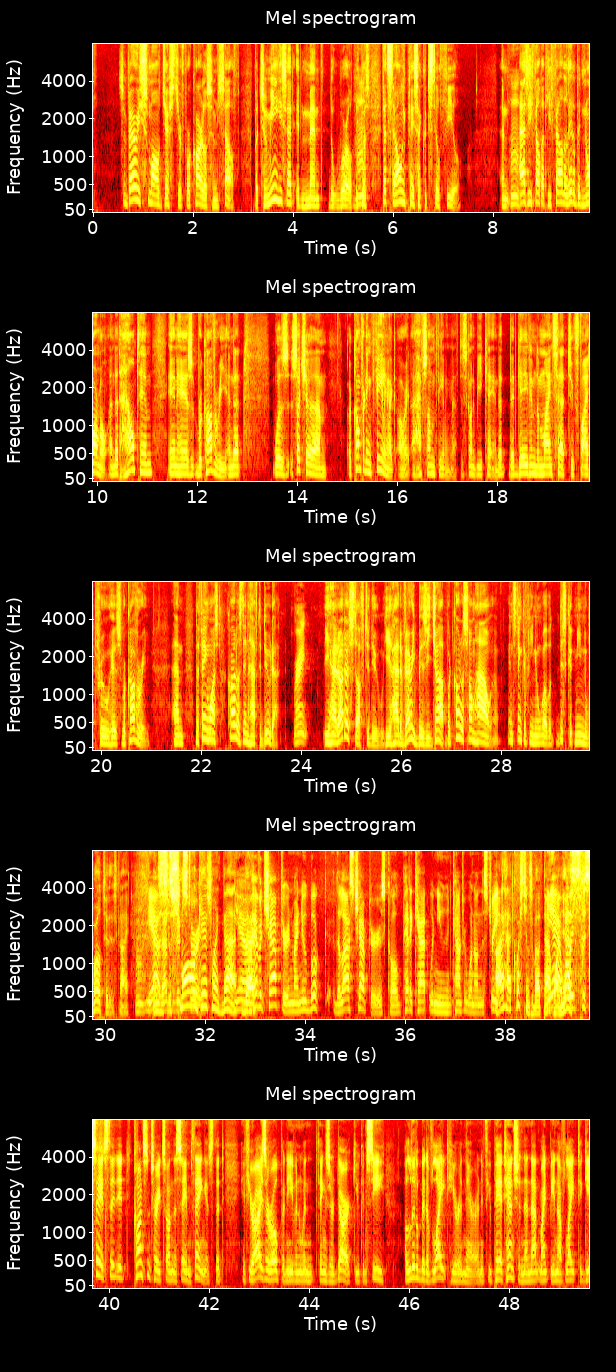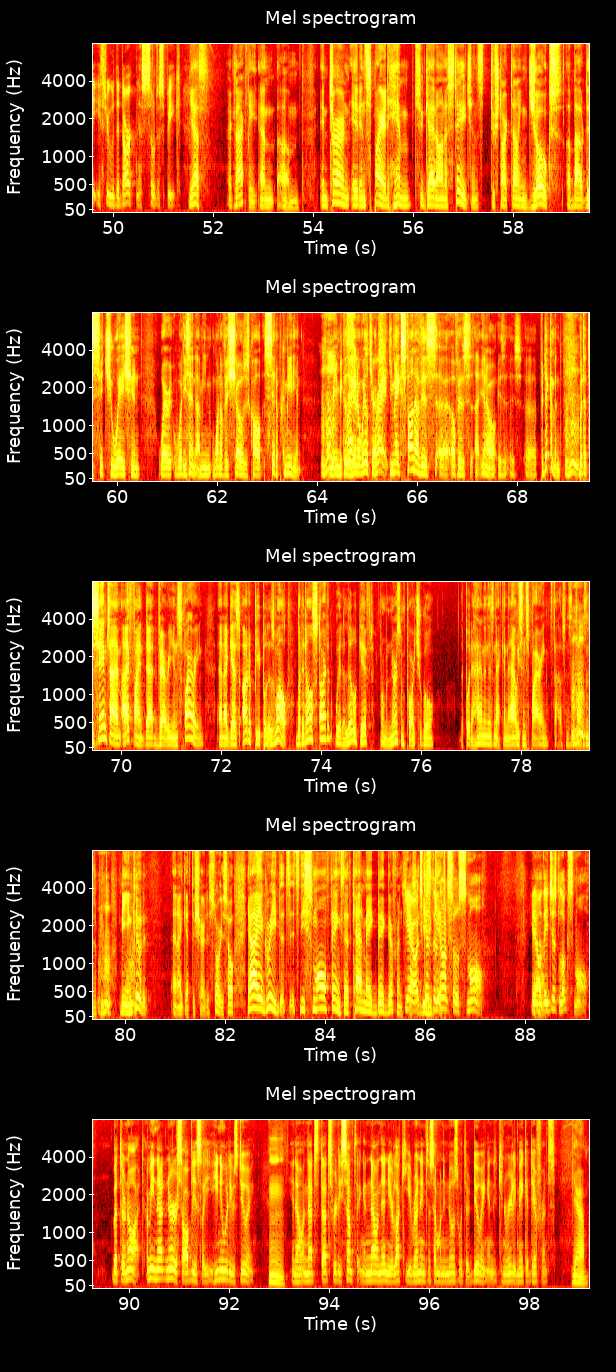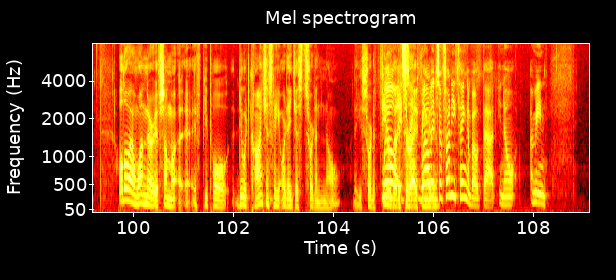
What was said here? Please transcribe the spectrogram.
It's a very small gesture for Carlos himself. But to me, he said it meant the world mm-hmm. because that's the only place I could still feel. And hmm. as he felt that, he felt a little bit normal, and that helped him in his recovery. And that was such a, a comforting feeling like, all right, I have some feeling left. It's going to be okay. And that, that gave him the mindset to fight through his recovery. And the thing was, Carlos didn't have to do that. Right. He had other stuff to do. He had a very busy job, but Carlos somehow instinctively knew, well, but this could mean the world to this guy. Mm, yeah, and that's a small good story. gifts like that. Yeah, that I have a chapter in my new book. The last chapter is called "Pet a Cat When You Encounter One on the Street." I had questions about that yeah, one. well, yes. it's the same. It's that it concentrates on the same thing. It's that if your eyes are open, even when things are dark, you can see a little bit of light here and there. And if you pay attention, then that might be enough light to get you through the darkness, so to speak. Yes, exactly. And um, in turn, it inspired him to get on a stage and to start telling jokes about the situation where what he's in. I mean, one of his shows is called Sit Up Comedian. I mean, because he's in a wheelchair, right. he makes fun of his uh, of his uh, you know his, his uh, predicament. Mm-hmm. But at the same time, I find that very inspiring, and I guess other people as well. But it all started with a little gift from a nurse in Portugal that put a hand in his neck, and now he's inspiring thousands and Mm-hmm. thousands of people, me included. And I get to share this story. So yeah, I agree. It's it's these small things that can make big differences. Yeah, well, it's because they're not so small. You know, Yeah. they just look small, but they're not. I mean, that nurse obviously he knew what he was doing. Hmm. You know, and that's that's really something. And now and then you're lucky you run into someone who knows what they're doing, and it can really make a difference. Yeah. Although I wonder if some uh, if people do it consciously or they just sort of know. They sort of feel that it's, the right a, thing well, it's do. a funny thing about that. You know, I mean,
